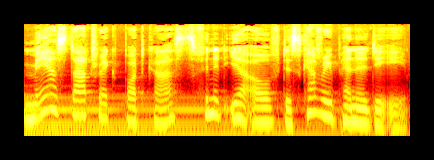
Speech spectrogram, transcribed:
Mehr Star Trek Podcasts findet ihr auf discoverypanel.de.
